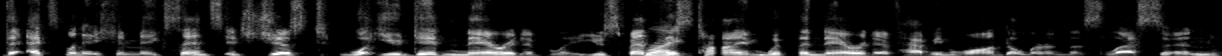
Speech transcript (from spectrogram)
the explanation makes sense. It's just what you did narratively. You spent right. this time with the narrative, having Wanda learn this lesson,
